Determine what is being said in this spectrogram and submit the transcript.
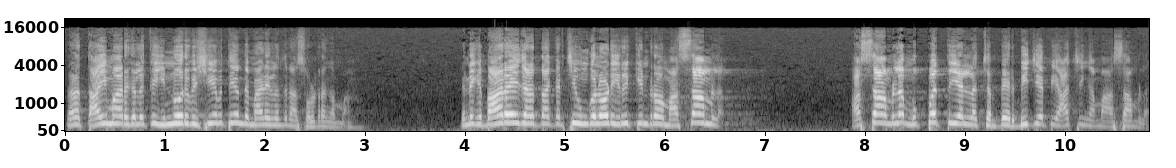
அதனால தாய்மார்களுக்கு இன்னொரு விஷயத்தையும் இந்த மேடையில இருந்து நான் சொல்றேங்கம்மா. இன்னைக்கு பாரதிய ஜனதா கட்சி உங்களோடு இருக்கின்றோம் அஸ்ஸாம்ல. அஸ்ஸாம்ல முப்பத்தி ஏழு லட்சம் பேர். பிஜேபி ஆட்சிங்க அம்மா அஸ்ஸாம்ல.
